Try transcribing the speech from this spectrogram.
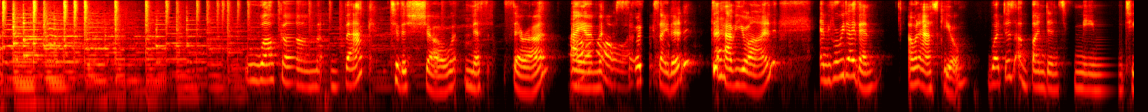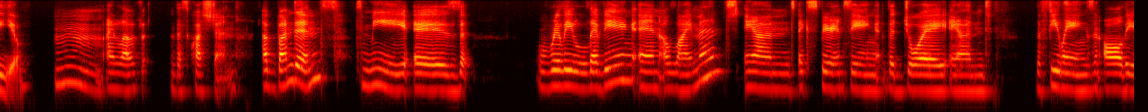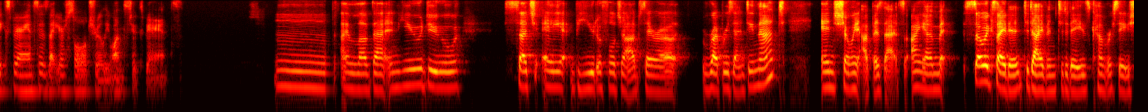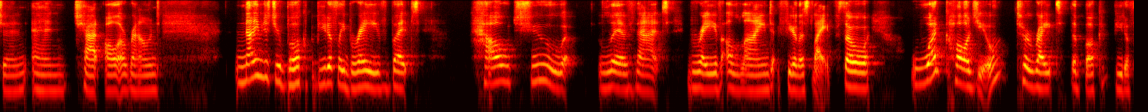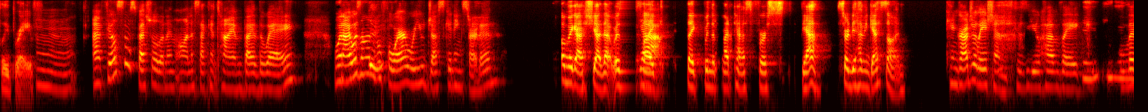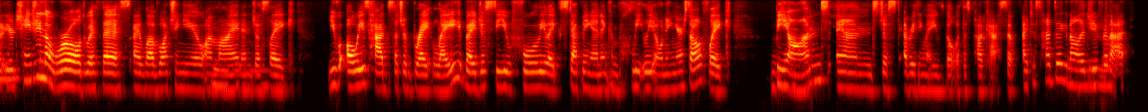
Welcome back to the show, Miss Sarah. I am oh. so excited to have you on. And before we dive in, I want to ask you, what does abundance mean to you? Mm, I love this question. Abundance to me is really living in alignment and experiencing the joy and the feelings and all the experiences that your soul truly wants to experience. Mm, I love that. And you do such a beautiful job, Sarah, representing that and showing up as that. So I am so excited to dive into today's conversation and chat all around not even just your book, Beautifully Brave, but how to live that brave, aligned, fearless life. So, what called you to write the book Beautifully Brave? Mm, I feel so special that I'm on a second time, by the way. When I was on before, were you just getting started? Oh my gosh, yeah, that was yeah. like like when the podcast first yeah, started having guests on. Congratulations because you have like you. you're changing the world with this. I love watching you online and just mm-hmm. like you've always had such a bright light, but I just see you fully like stepping in and completely owning yourself. Like beyond and just everything that you've built with this podcast. So I just had to acknowledge you for that.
